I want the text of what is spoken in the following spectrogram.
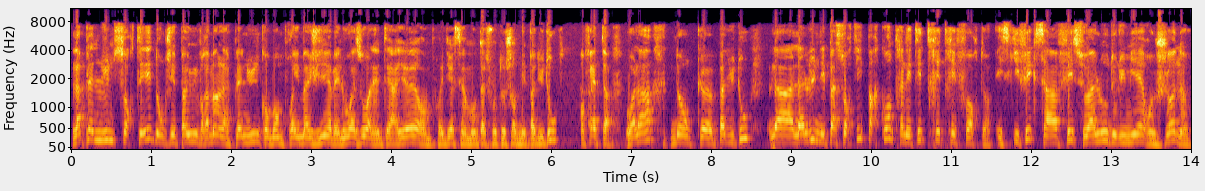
La pleine lune sortait, donc j'ai pas eu vraiment la pleine lune comme on pourrait imaginer avec l'oiseau à l'intérieur. On pourrait dire que c'est un montage Photoshop, mais pas du tout. En fait, voilà, donc euh, pas du tout. La, la lune n'est pas sortie, par contre, elle était très très forte. Et ce qui fait que ça a fait ce halo de lumière jaune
